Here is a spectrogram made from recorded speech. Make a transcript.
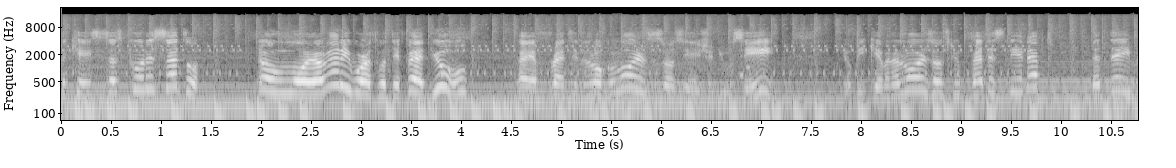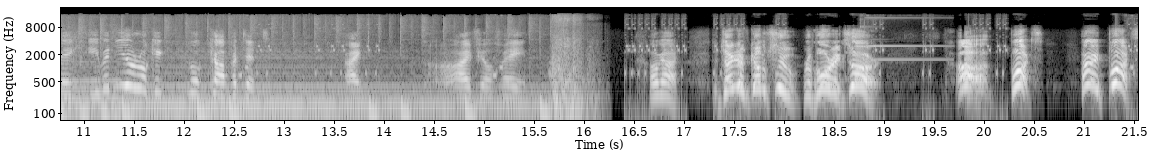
The case is as good as settled. No lawyer any worth will defend you. I have friends in the local lawyers association, you see. You'll be given a lawyer so stupendously inept that they make even you looking look competent. I, I feel faint. Oh God! Detective Gumshoe, reporting, sir. Uh, Butz. Hey, Butz.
